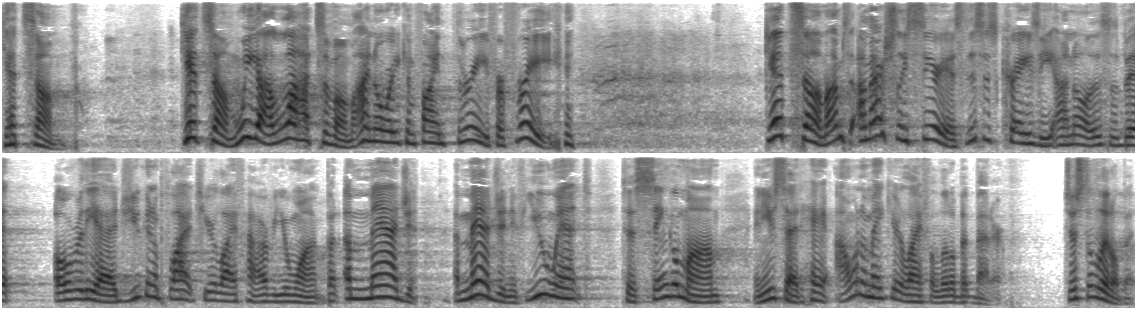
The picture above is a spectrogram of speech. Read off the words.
Get some. Get some. We got lots of them. I know where you can find three for free. Get some. I'm, I'm actually serious. This is crazy. I know this is a bit over the edge. You can apply it to your life however you want. But imagine, imagine if you went to a single mom and you said, Hey, I want to make your life a little bit better. Just a little bit.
